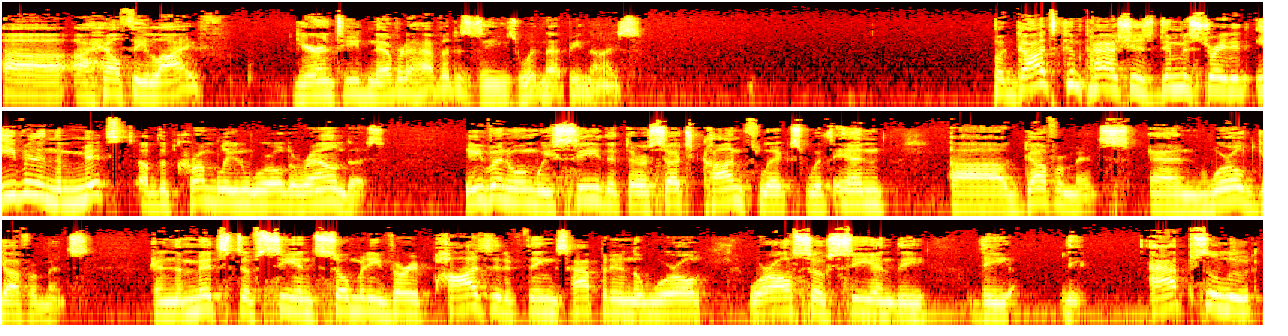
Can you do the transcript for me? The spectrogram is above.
uh, a healthy life, guaranteed never to have a disease. Wouldn't that be nice? But God's compassion is demonstrated even in the midst of the crumbling world around us. Even when we see that there are such conflicts within uh, governments and world governments, in the midst of seeing so many very positive things happen in the world, we're also seeing the the the absolute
